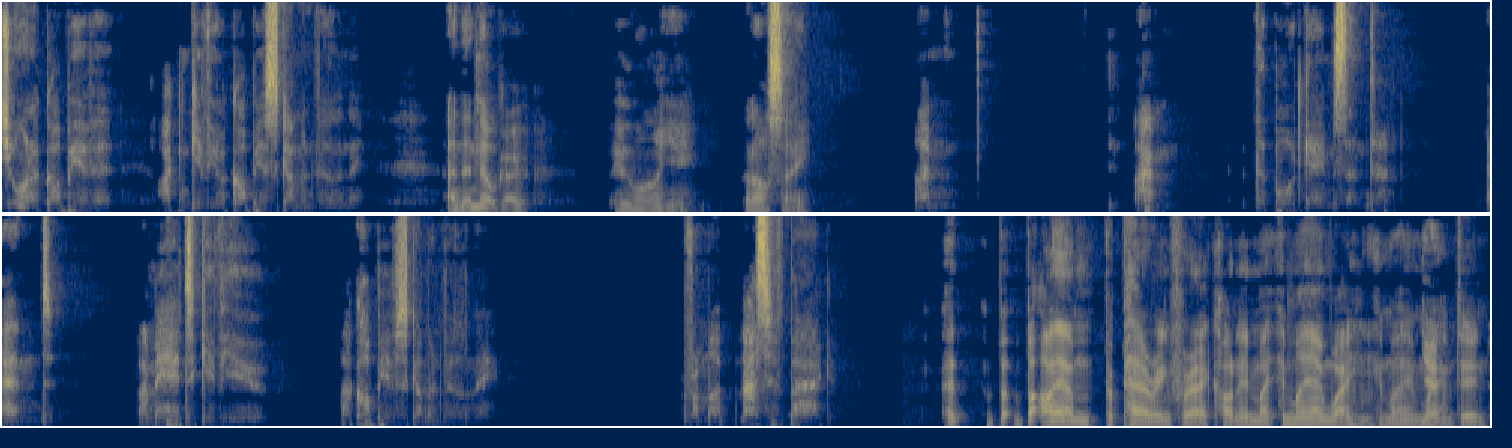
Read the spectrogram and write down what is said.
Do you want a copy of it? I can give you a copy of Scum and Villainy." And then they'll go, "Who are you?" And I'll say, "I'm I'm the board game center, and I'm here to give you a copy of Scum and Villainy from a massive bag." Uh, but but I am preparing for Airecon in my in my own way. Mhm. In my own way, I'm doing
